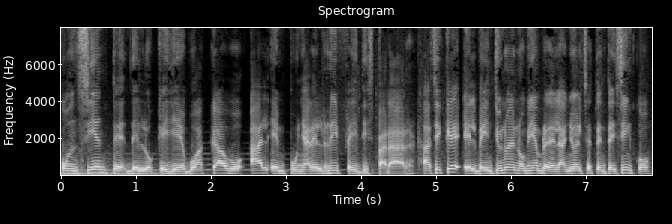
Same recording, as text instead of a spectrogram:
consciente de lo que llevó a cabo al empuñar el rifle y disparar. Así que el 21 de noviembre del año del 75,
